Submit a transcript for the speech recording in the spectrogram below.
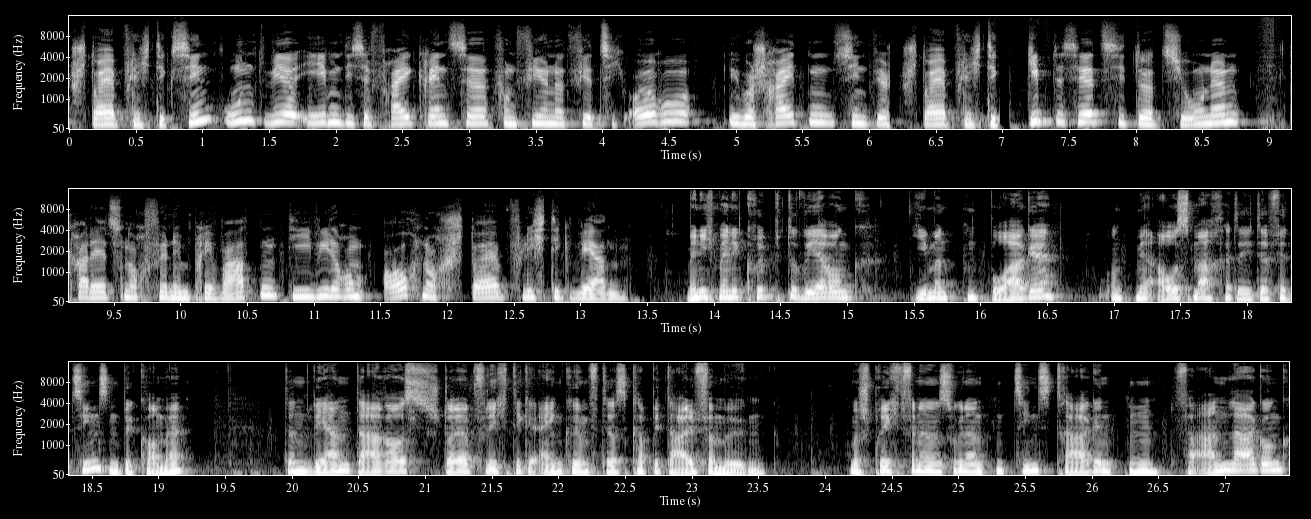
steuerpflichtig sind und wir eben diese Freigrenze von 440 Euro überschreiten, sind wir steuerpflichtig. Gibt es jetzt Situationen, gerade jetzt noch für den Privaten, die wiederum auch noch steuerpflichtig werden? Wenn ich meine Kryptowährung jemanden borge und mir ausmache, dass ich dafür Zinsen bekomme, dann wären daraus steuerpflichtige Einkünfte aus Kapitalvermögen. Man spricht von einer sogenannten zinstragenden Veranlagung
